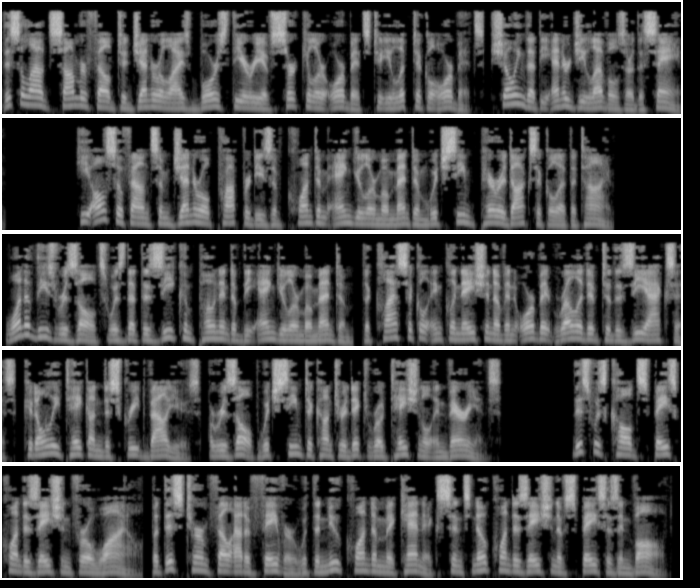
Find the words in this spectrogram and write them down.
this allowed Sommerfeld to generalize Bohr's theory of circular orbits to elliptical orbits, showing that the energy levels are the same. He also found some general properties of quantum angular momentum which seemed paradoxical at the time. One of these results was that the z component of the angular momentum, the classical inclination of an orbit relative to the z-axis, could only take on discrete values, a result which seemed to contradict rotational invariance. This was called space quantization for a while, but this term fell out of favor with the new quantum mechanics since no quantization of space is involved.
